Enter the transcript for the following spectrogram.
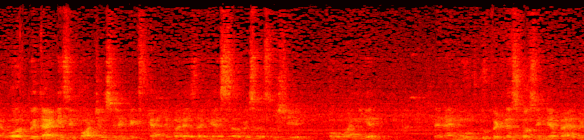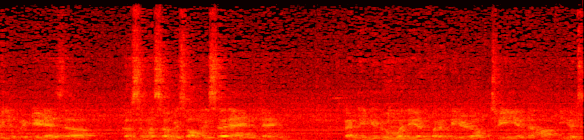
I worked with ITC Fortune Select Excalibur as a guest service associate for one year. Then I moved to Fitness First India Private Limited as a customer service officer and then continued over there for a period of three and a half years.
